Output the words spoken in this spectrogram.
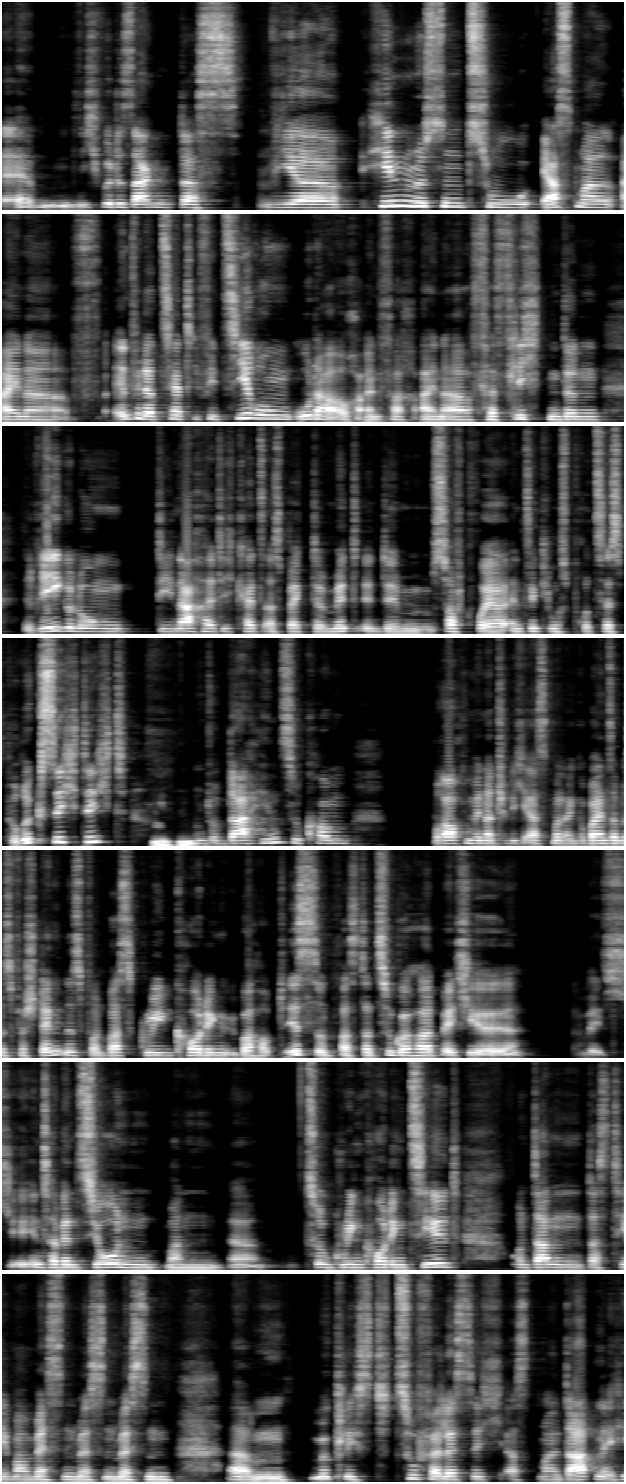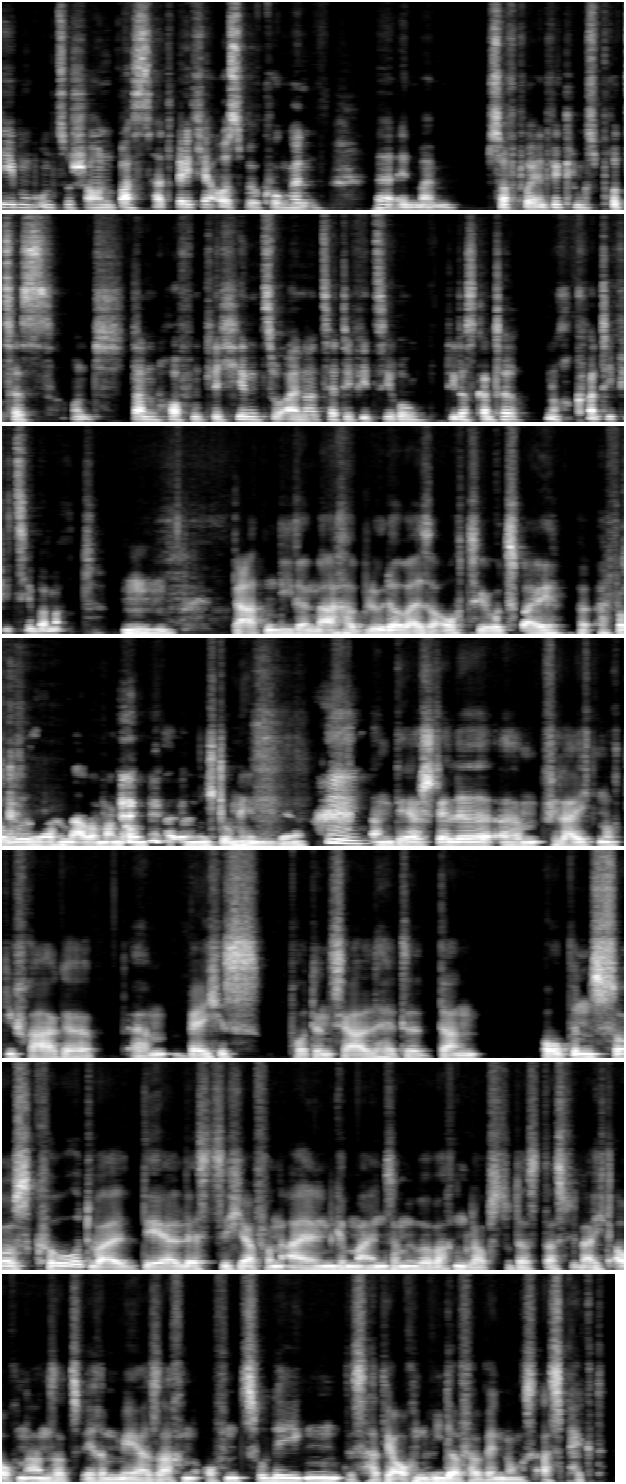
Ähm, ich würde sagen, dass wir hin müssen zu erstmal einer entweder Zertifizierung oder auch einfach einer verpflichtenden Regelung die Nachhaltigkeitsaspekte mit in dem Softwareentwicklungsprozess berücksichtigt. Mhm. Und um da hinzukommen, brauchen wir natürlich erstmal ein gemeinsames Verständnis von, was Green Coding überhaupt ist und was dazugehört, welche, welche Interventionen man äh, zu Green Coding zählt und dann das Thema Messen, Messen, Messen, ähm, möglichst zuverlässig erstmal Daten erheben, um zu schauen, was hat welche Auswirkungen äh, in meinem Softwareentwicklungsprozess und dann hoffentlich hin zu einer Zertifizierung, die das Ganze noch quantifizierbar macht. Mhm. Daten, die dann nachher blöderweise auch CO2 äh, verursachen, aber man kommt leider nicht umhin. Ja. Mhm. An der Stelle ähm, vielleicht noch die Frage, ähm, welches Potenzial hätte dann Open Source Code, weil der lässt sich ja von allen gemeinsam überwachen. Glaubst du, dass das vielleicht auch ein Ansatz wäre, mehr Sachen offen zu legen? Das hat ja auch einen Wiederverwendungsaspekt.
